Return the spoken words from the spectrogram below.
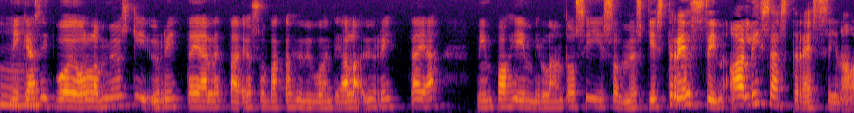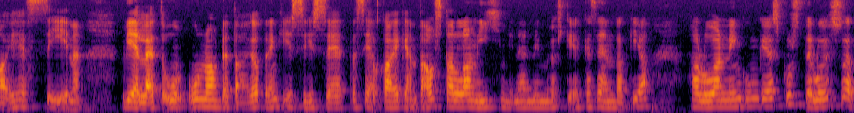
Mm. mikä sitten voi olla myöskin yrittäjälle, tai jos on vaikka hyvinvointiala yrittäjä, niin pahimmillaan tosi iso myöskin stressin, lisästressin aihe siinä vielä, että unohdetaan jotenkin siis se, että siellä kaiken taustalla on ihminen, niin myöskin ehkä sen takia haluan niin kuin keskusteluissa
